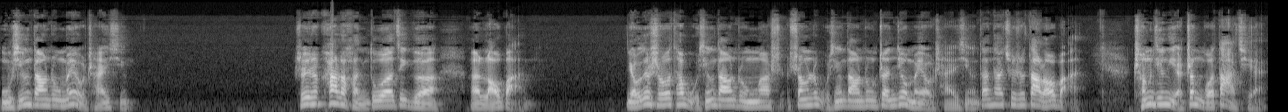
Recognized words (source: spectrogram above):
五行当中没有财星，所以说看了很多这个呃老板，有的时候他五行当中啊，生日五行当中真就没有财星，但他却是大老板，曾经也挣过大钱，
